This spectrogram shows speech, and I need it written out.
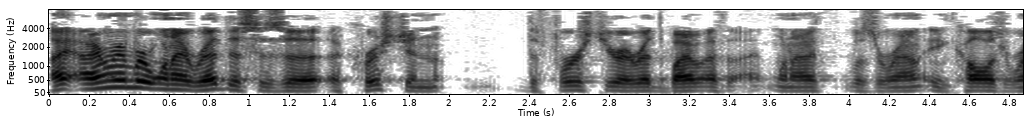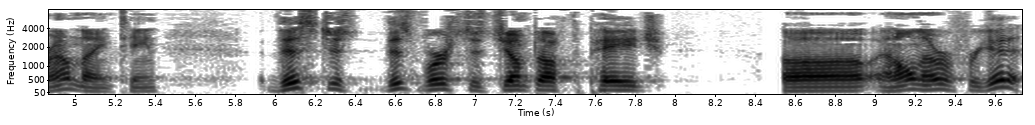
I, I remember when I read this as a, a, Christian, the first year I read the Bible, when I was around in college around 19, this just this verse just jumped off the page, uh, and I'll never forget it.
